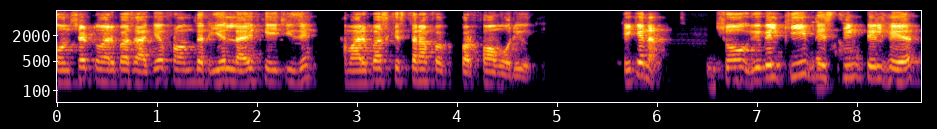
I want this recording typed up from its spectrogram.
कॉन्सेप्ट तुम्हारे पास आ गया फ्रॉम द रियल लाइफ की ये चीज़ें हमारे पास किस तरह परफॉर्म हो रही होती है। ठीक है ना? So we will keep this thing till here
